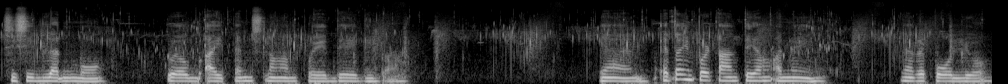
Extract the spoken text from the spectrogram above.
sisidlan mo, 12 items lang ang pwede, di ba? Yan. Ito importante ang ano eh, yung repolyo.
